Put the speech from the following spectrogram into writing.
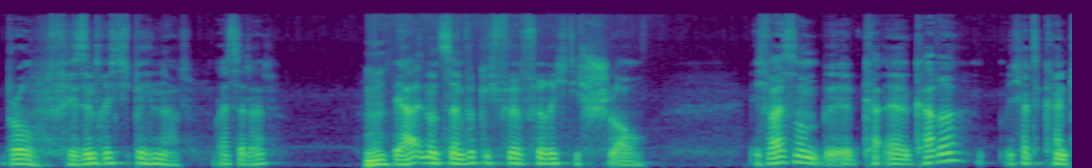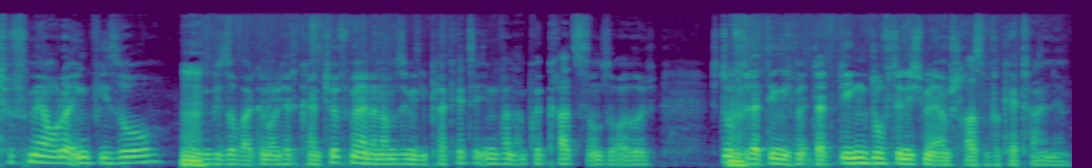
Bro, wir sind richtig behindert. Weißt du das? Wir halten uns dann wirklich für, für richtig schlau. Ich weiß noch, äh, äh, Karre, ich hatte keinen TÜV mehr oder irgendwie so. Irgendwie so weit, genau, ich hatte keinen TÜV mehr, dann haben sie mir die Plakette irgendwann abgekratzt und so. Also ich, ich durfte das Ding nicht mehr, das Ding durfte nicht mehr am Straßenverkehr teilnehmen.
